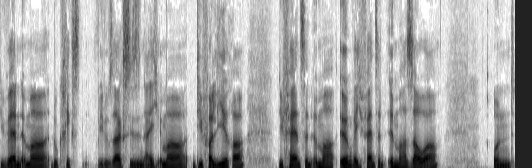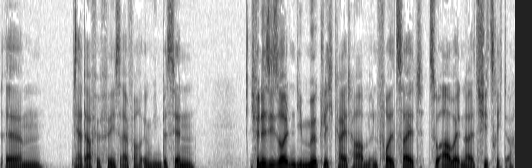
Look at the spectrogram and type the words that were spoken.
Die werden immer, du kriegst, wie du sagst, die sind eigentlich immer die Verlierer. Die Fans sind immer, irgendwelche Fans sind immer sauer. Und ähm, ja, dafür finde ich es einfach irgendwie ein bisschen ich finde, sie sollten die Möglichkeit haben, in Vollzeit zu arbeiten als Schiedsrichter.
